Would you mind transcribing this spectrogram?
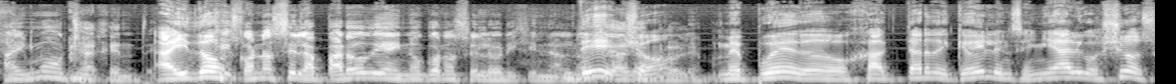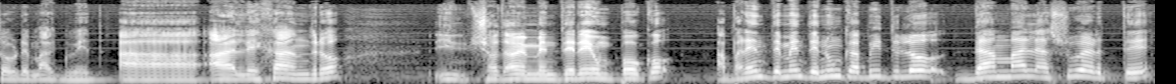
Hay mucha gente. Hay dos. Que conoce la parodia y no conoce el original. No de se haga hecho, problema. me puedo jactar de que hoy le enseñé algo yo sobre Macbeth a, a Alejandro, y yo también me enteré un poco. Aparentemente en un capítulo da mala suerte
